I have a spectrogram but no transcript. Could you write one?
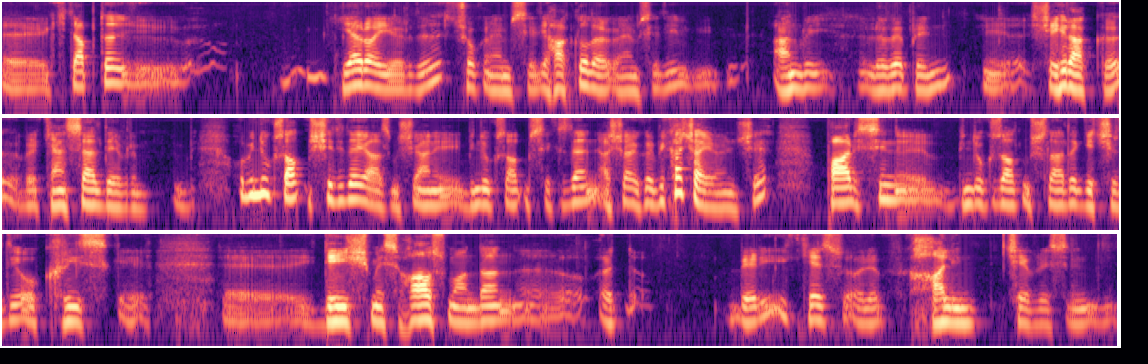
Ee, kitapta e, yer ayırdığı, çok önemsediği, haklı olarak önemsediği Henri Lefebvre'nin e, şehir hakkı ve kentsel devrim. O 1967'de yazmış. Yani 1968'den aşağı yukarı birkaç ay önce Paris'in e, 1960'larda geçirdiği o kriz, e, e, değişmesi, Haussmann'dan e, beri ilk kez öyle halin çevresinin,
